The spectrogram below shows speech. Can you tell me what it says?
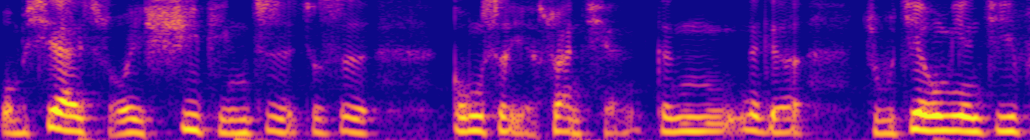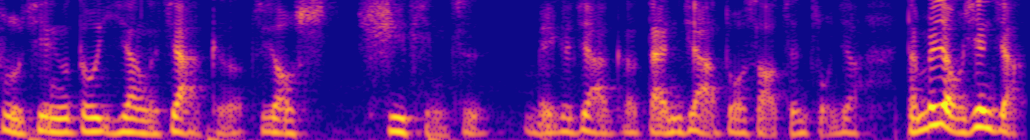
我们现在所谓虚评制，就是公社也算钱，跟那个主建物面积、附属建物都一样的价格，这叫虚品质。每个价格单价多少乘总价。坦白讲，我先讲，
